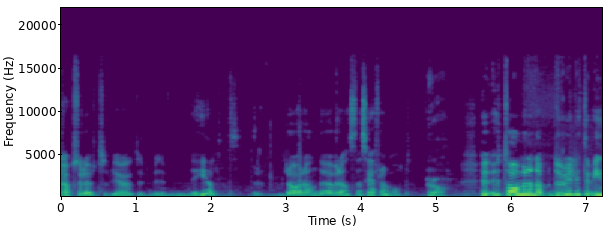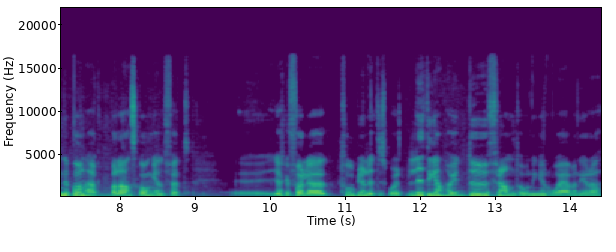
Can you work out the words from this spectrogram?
Absolut, jag är helt rörande överens. Den ser jag fram emot. Ja. Hur, hur tar man den där, du är lite inne på den här balansgången för att eh, jag ska följa Torbjörn lite i spåret. Lite grann har ju du framtoningen och även era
